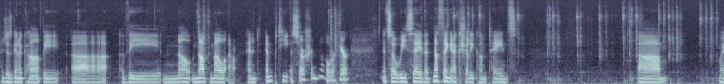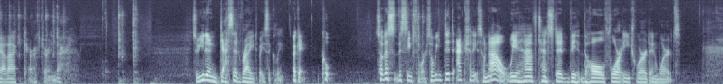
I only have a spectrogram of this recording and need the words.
I'm just gonna copy uh, the null, not null and empty assertion over here. And so we say that nothing actually contains um, we have that character in there. So you didn't guess it right, basically. Okay, cool. So this this seems to work. So we did actually, so now we have tested the, the whole for each word in words.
